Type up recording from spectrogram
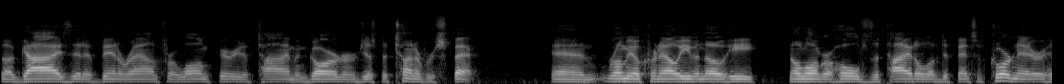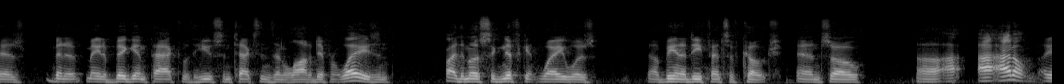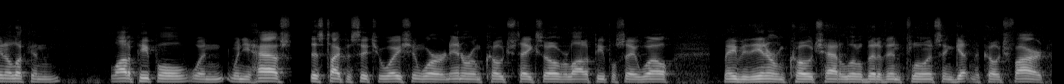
uh, guys that have been around for a long period of time and garner just a ton of respect. And Romeo Crennel, even though he no longer holds the title of defensive coordinator, has been a, made a big impact with the Houston Texans in a lot of different ways. And probably the most significant way was uh, being a defensive coach. And so uh, I, I don't, you know, looking a lot of people when when you have this type of situation where an interim coach takes over, a lot of people say, well, maybe the interim coach had a little bit of influence in getting the coach fired.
